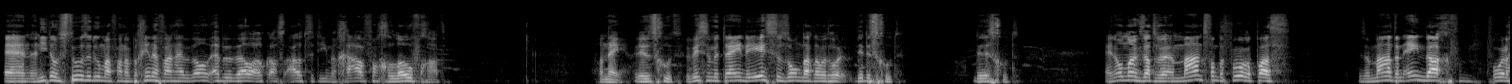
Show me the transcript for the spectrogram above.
En uh, niet om stoer te doen, maar van het begin af aan hebben we wel, hebben we wel ook als oudste team een gave van geloof gehad. Van nee, dit is goed. We wisten meteen de eerste zondag dat we het hoorden, dit is goed. Dit is goed. En ondanks dat we een maand van tevoren pas, dus een maand en één dag voor,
